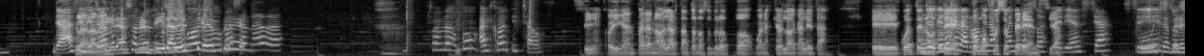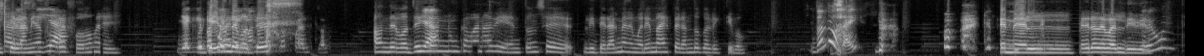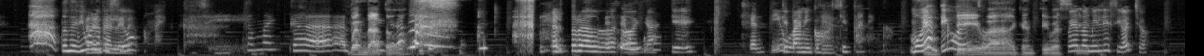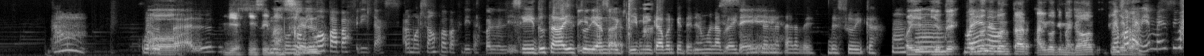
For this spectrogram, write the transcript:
Ya, si Claramente. literalmente solo Mentira le de alcohol y no siempre. pasa nada. Solo, boom, alcohol y chao. Sí, oigan, para no hablar tanto nosotros dos, bueno, es que he hablado caleta. Eh, cuéntenos Yo quiero que la cómo fue su cuente su experiencia. experiencia. Sí, Pucha, su pero es que la mía fue refome. Ya que Porque ahí pasó donde voté- donde voté Ya. yo nunca va nadie, entonces literal me demoré más esperando colectivo. ¿Dónde votáis? En el Pedro de Valdivia. Pregunta. ¡Ah! ¿Dónde dimos la en Calera. PSU? Sí. Oh my god. Buen oh my dato. God. Perturbador. PSU. Oh, Qué, qué pánico, qué pánico. Muy antiguo, de hecho. Antigua, qué antigua, Fue en sí. 2018. ¡Ah! Oh, viejísimas. No. Comimos papas fritas. Almorzamos papas fritas con la Lili. Sí, tú estabas ahí estudiando química porque teníamos la prueba de química en la tarde de Suica. Oye, yo te tengo que contar algo que me acabo de Me fue bien, me encima.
